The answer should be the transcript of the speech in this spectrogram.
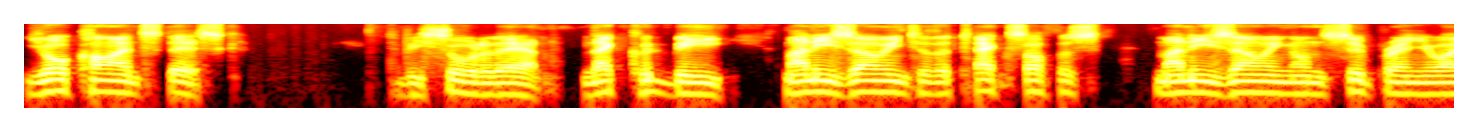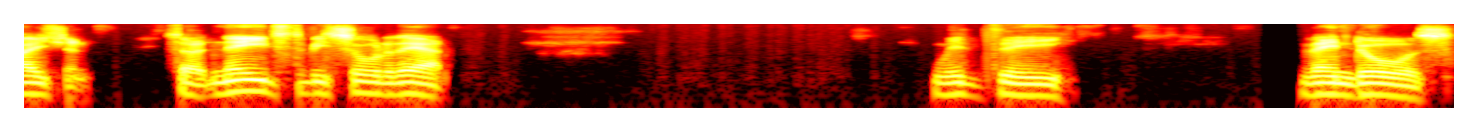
your client's desk to be sorted out. And that could be money owing to the tax office money's owing on superannuation. So it needs to be sorted out with the vendors.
